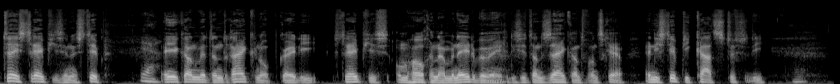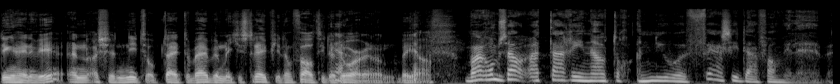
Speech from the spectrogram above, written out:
twee streepjes en een stip. Ja. En je kan met een draaiknop kan je die streepjes omhoog en naar beneden bewegen. Die zit aan de zijkant van het scherm. En die stip die kaatst tussen die dingen heen en weer. En als je niet op tijd erbij bent met je streepje, dan valt hij Ja. erdoor en dan ben je af. Waarom zou Atari nou toch een nieuwe versie daarvan willen hebben?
